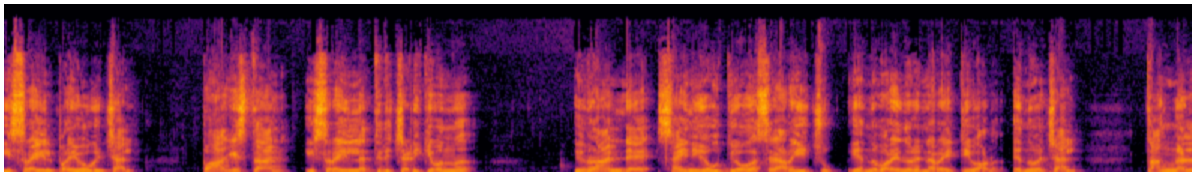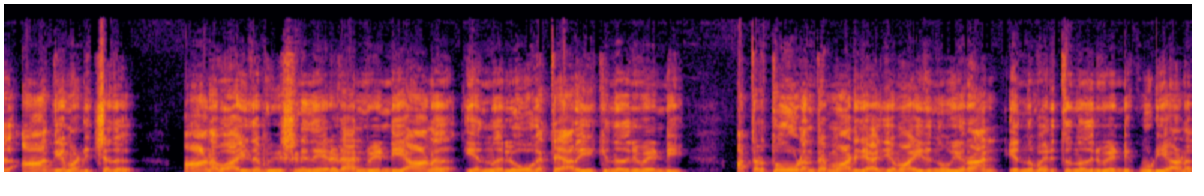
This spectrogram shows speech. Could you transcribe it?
ഇസ്രയേൽ പ്രയോഗിച്ചാൽ പാകിസ്ഥാൻ ഇസ്രയേലിനെ തിരിച്ചടിക്കുമെന്ന് ഇറാന്റെ സൈനിക ഉദ്യോഗസ്ഥരെ അറിയിച്ചു എന്ന് പറയുന്ന ഒരു നെറേറ്റീവാണ് എന്ന് വെച്ചാൽ തങ്ങൾ ആദ്യം അടിച്ചത് ആണവായുധ ഭീഷണി നേരിടാൻ വേണ്ടിയാണ് എന്ന് ലോകത്തെ അറിയിക്കുന്നതിന് വേണ്ടി അത്രത്തോളം തെമ്മാടി രാജ്യമായിരുന്നു ഇറാൻ എന്ന് വരുത്തുന്നതിന് വേണ്ടി കൂടിയാണ്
